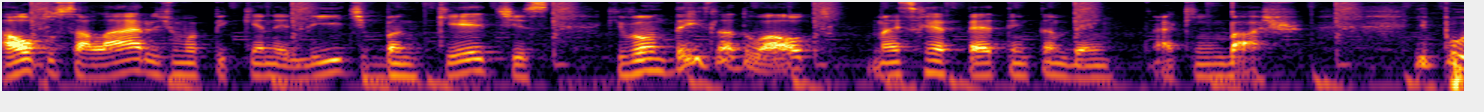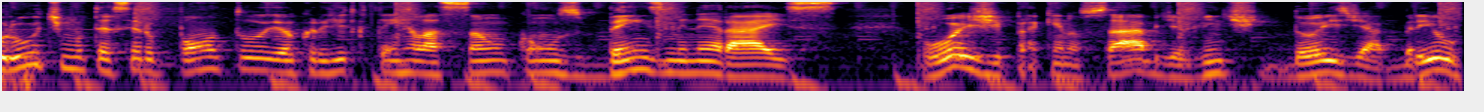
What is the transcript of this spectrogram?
altos salários de uma pequena elite, banquetes, que vão desde lá do alto, mas repetem também aqui embaixo. E por último, o terceiro ponto, eu acredito que tem relação com os bens minerais. Hoje, para quem não sabe, dia 22 de abril,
